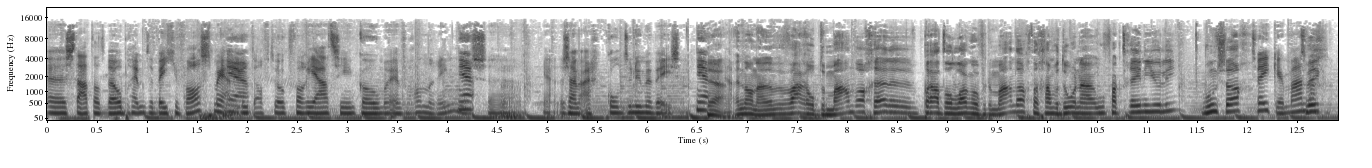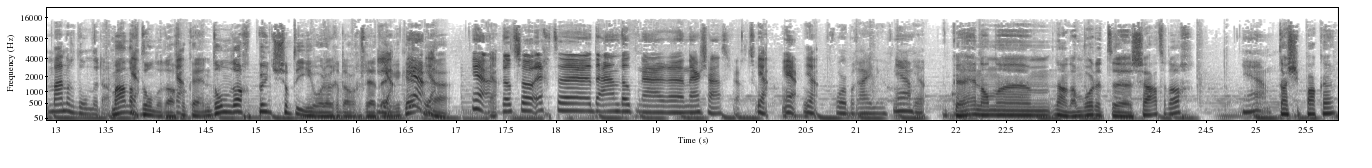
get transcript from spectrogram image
eh, staat dat wel op een gegeven moment een beetje vast. Maar ja, Ja. er moet af en toe ook variatie in komen en verandering. Ja. Dus eh, ja, daar zijn we eigenlijk continu mee bezig. Ja. Ja. En dan, nou, we waren op de maandag. Hè. We praten al lang over de maandag. Dan gaan we door naar, hoe vaak trainen jullie? Woensdag? Twee keer, maandag, Twee- maandag donderdag. Maandag, Ja. donderdag. Ja. Oké, en donderdag puntjes op de i worden dan gezet, Ja. denk ik. Hè? Ja. ja. Ja, Ja. dat is wel echt eh, de aanloop naar, naar zaterdag toe. Ja. ja. Ja, voorbereiding. Ja. ja. Oké, en dan, ehm, nou, dan wordt het eh, zaterdag. ja. Tasje pakken.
